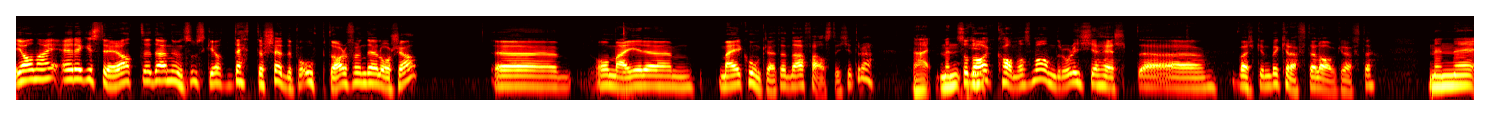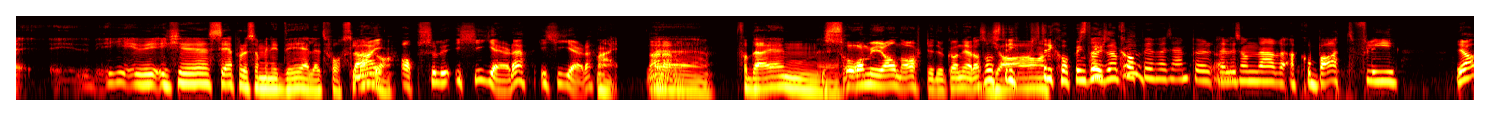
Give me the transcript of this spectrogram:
ja, nei, jeg registrerer at det er noen som skriver at dette skjedde på Oppdal for en del år siden. Uh, og mer, uh, mer konkret enn det får vi ikke, tror jeg. Nei, men, Så da kan vi med andre ord ikke helt uh, verken bekrefte eller avkrefte. men eh, i- ikke se på det som en idé eller et forslag, Nei, da. absolutt. Ikke gjør det. Ikke gjør det. Nei. Nei, nei, Eh, For det er en eh, Så mye annet artig du kan gjøre. Sånn ja, strikkhopping, for eksempel. Strikkhopping, for eksempel. Eller sånn der akrobatfly. Ja.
